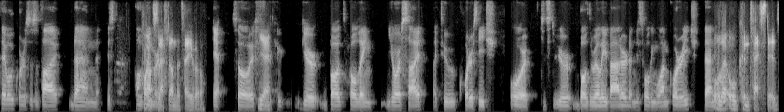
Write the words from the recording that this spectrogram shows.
table quarters is a tie, then just points left on the table. Yeah. So if, yeah. if, you, are both holding your side, like two quarters each, or just you're both really battered and just holding one quarter each, then or they're all contested.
